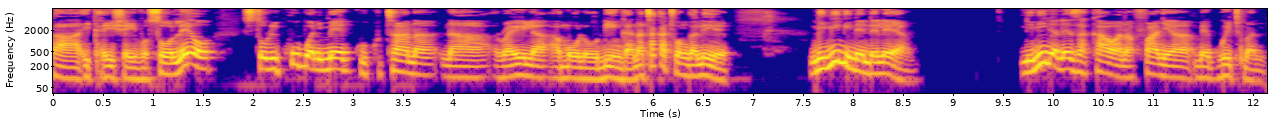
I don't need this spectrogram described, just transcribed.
Uh, ikaisha hivyo. So leo stori kubwa ni Meg kukutana na Raila Amolo Odinga. Nataka tuangalie ni nini inaendelea, ni nini anaweza kawa anafanya Meg Whitman,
